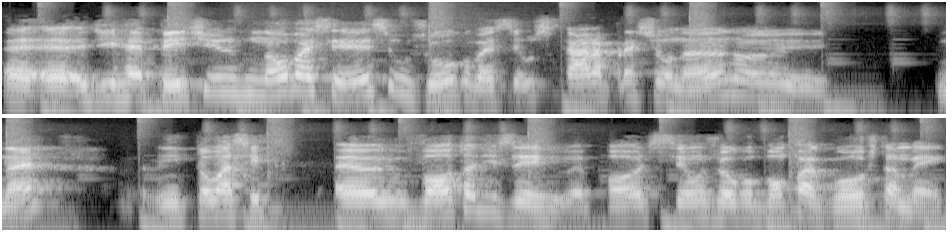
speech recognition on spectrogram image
É, é, de repente não vai ser esse o jogo, vai ser os caras pressionando, e, né? Então, assim, eu volto a dizer, pode ser um jogo bom para gols também,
